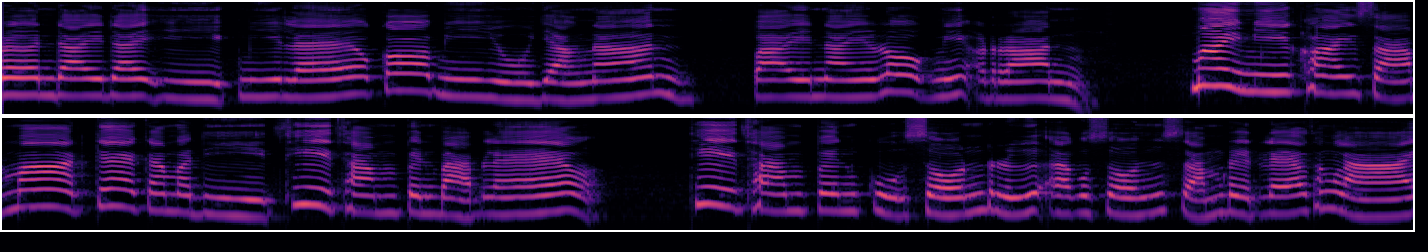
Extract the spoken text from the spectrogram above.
ริญใดๆอีกมีแล้วก็มีอยู่อย่างนั้น ไปในโลกนิรันดร์ไม่มีใครสามารถแก้กรรมอดีตที่ทำเป็นบาปแล้ว ที่ทำเป็นกุศลหรืออกุศลสำเร็จแล้วทั้งหลาย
